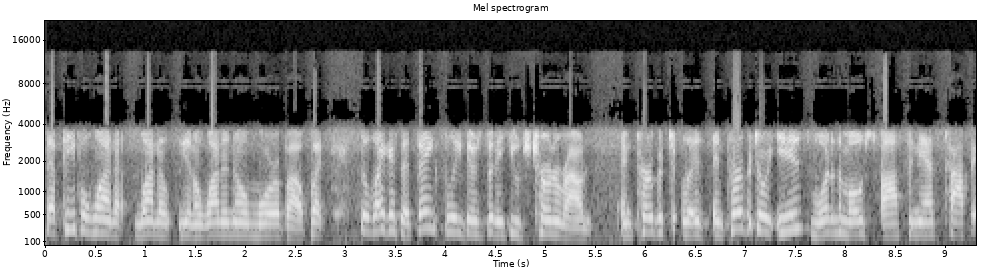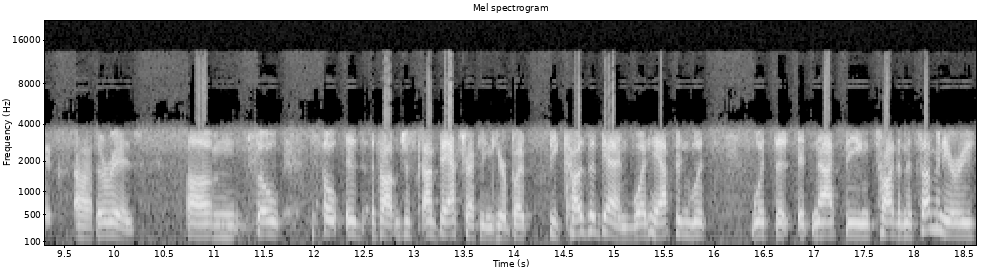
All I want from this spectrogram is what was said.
that people want to want to you know want to know more about. But so, like I said, thankfully, there's been a huge turnaround, and purgatory, and purgatory is one of the most often asked topics uh, there is. Um, so, so is, if I'm just I'm backtracking here, but because again, what happened with with the, it not being taught in the seminaries?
